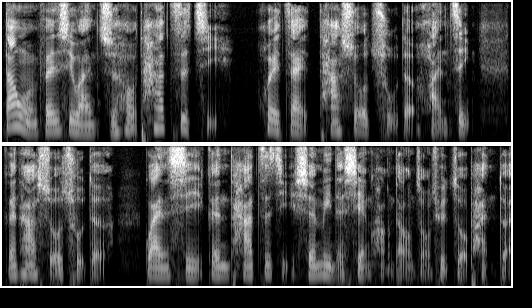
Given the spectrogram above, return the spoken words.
当我们分析完之后，他自己会在他所处的环境、跟他所处的关系、跟他自己生命的现况当中去做判断，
